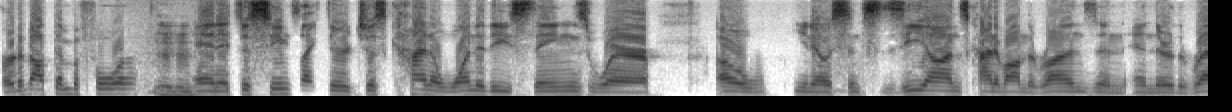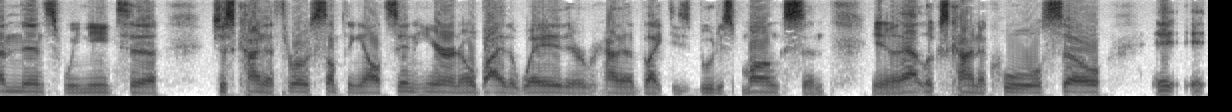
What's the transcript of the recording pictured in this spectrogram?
heard about them before. Mhm. And it just seems like they're just kind of one of these things where, oh, you know, since Zeon's kind of on the runs and, and they're the remnants, we need to just kind of throw something else in here. And oh, by the way, they're kind of like these Buddhist monks, and, you know, that looks kind of cool. So it, it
